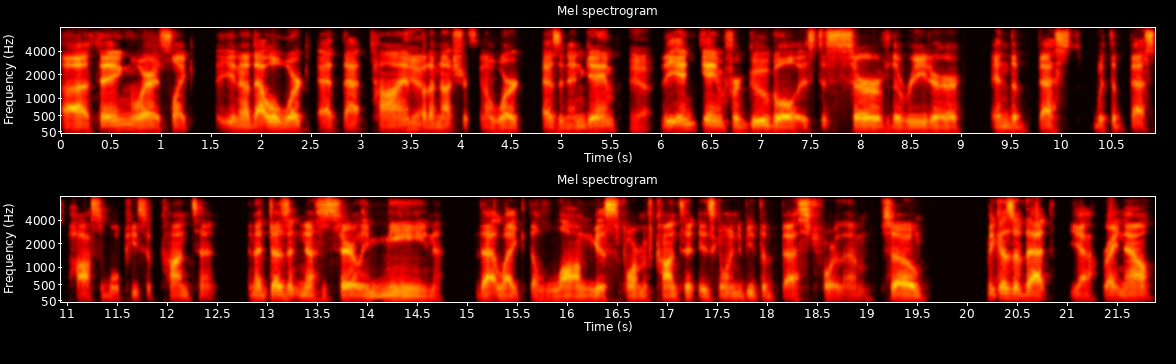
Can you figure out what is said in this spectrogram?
uh, thing, where it's like you know that will work at that time yeah. but i'm not sure it's going to work as an end game yeah the end game for google is to serve the reader in the best with the best possible piece of content. And that doesn't necessarily mean that like the longest form of content is going to be the best for them. So because of that yeah right now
